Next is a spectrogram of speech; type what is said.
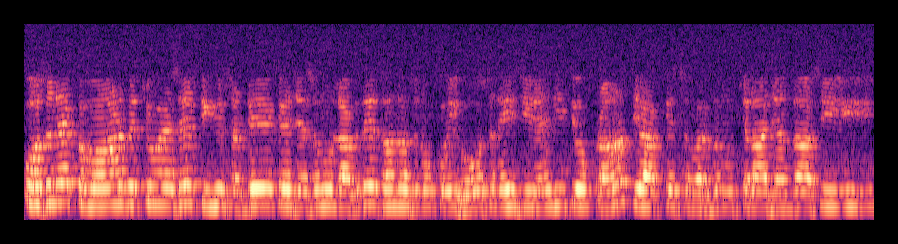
ਉਸਨੇ ਕਮਾਨ ਵਿੱਚੋਂ ਐਸੇ ਤੀਰ ਛੱਡੇ ਕਿ ਜਿਸ ਨੂੰ ਲੱਗਦੇ ਸਨ ਉਸ ਨੂੰ ਕੋਈ ਹੋਸ਼ ਨਹੀਂ ਸੀ ਰਹਿੰਦੀ ਤੇ ਉਹ ਪ੍ਰਾਣ ਤਿਆਗ ਕੇ ਸਵਰਗ ਨੂੰ ਚਲਾ ਜਾਂਦਾ ਸੀ।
